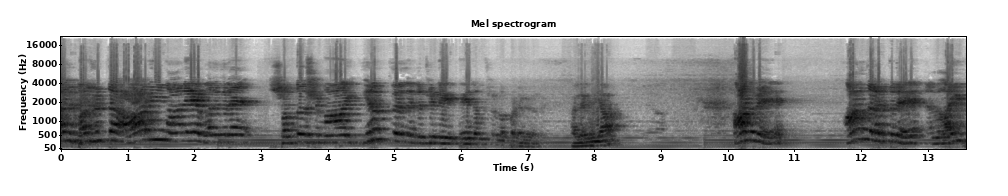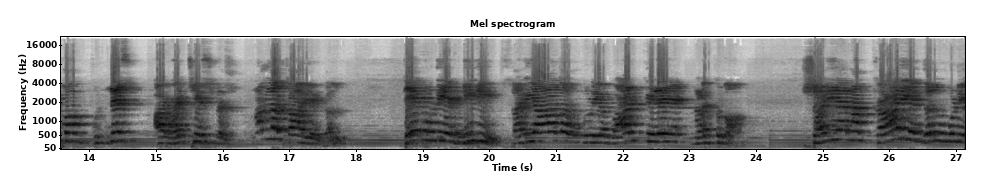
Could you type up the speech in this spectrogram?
அது பரிசுத்த ஆவியினாலே வருகிற சந்தோஷமாய் இருக்கிறது என்று சொல்லி வேதம் சொல்லப்படுகிறது. அல்லையா ஆகவே ஆங்கிலத்திலே life of goodness or righteousness நல்ல காரியங்கள் தேவனுடைய நீதி சரியாக உங்களுடைய வாழ்க்கையிலே நடக்குமா? சரியான காரியங்கள் உங்களுடைய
